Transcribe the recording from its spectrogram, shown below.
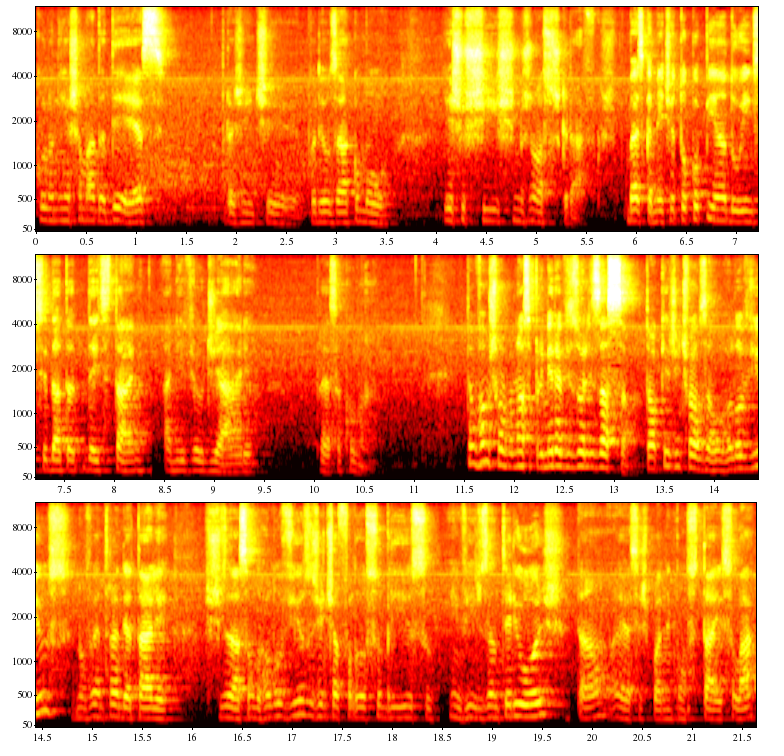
coluninha chamada DS, para a gente poder usar como eixo X nos nossos gráficos. Basicamente, eu estou copiando o índice Data Date Time a nível diário para essa coluna. Então vamos para a nossa primeira visualização. Então aqui a gente vai usar o HoloViews, não vou entrar em detalhe de utilização do HoloViews, a gente já falou sobre isso em vídeos anteriores, então é, vocês podem consultar isso lá.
